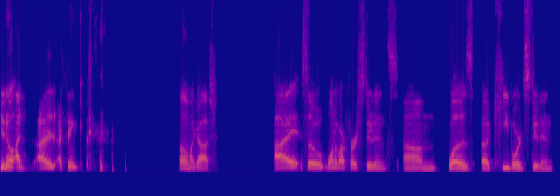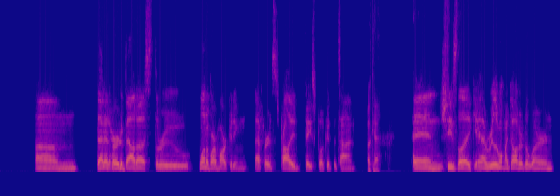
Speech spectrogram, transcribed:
You know, I I I think oh my gosh. I so one of our first students um was a keyboard student um that had heard about us through one of our marketing efforts, probably Facebook at the time. Okay. And she's like, "Yeah, I really want my daughter to learn."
